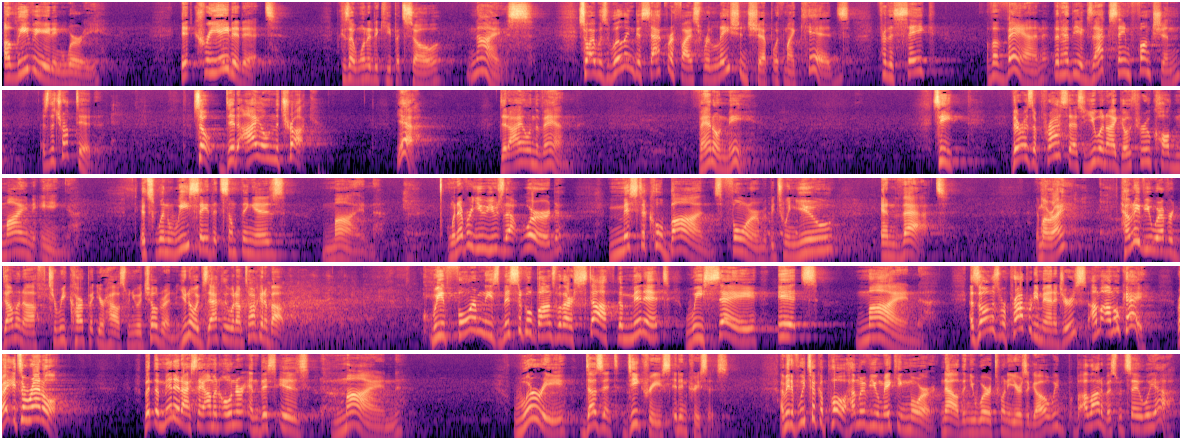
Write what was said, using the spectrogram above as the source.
alleviating worry, it created it because I wanted to keep it so nice. So I was willing to sacrifice relationship with my kids for the sake of a van that had the exact same function as the truck did. So, did I own the truck? Yeah. Did I own the van? Van owned me. See, there is a process you and I go through called mining. It's when we say that something is mine. Whenever you use that word, mystical bonds form between you and that. Am I right? How many of you were ever dumb enough to recarpet your house when you had children? You know exactly what I'm talking about. We form these mystical bonds with our stuff the minute we say, It's mine. As long as we're property managers, I'm, I'm okay, right? It's a rental. But the minute I say I'm an owner and this is mine, worry doesn't decrease, it increases. I mean, if we took a poll, how many of you are making more now than you were 20 years ago? we a lot of us would say, well, yeah.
